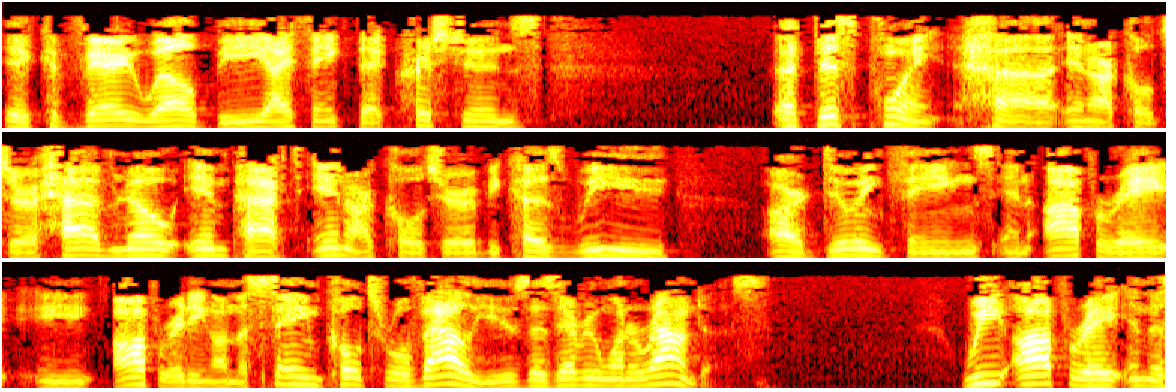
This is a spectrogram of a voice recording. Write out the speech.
It could very well be, I think, that Christians at this point uh, in our culture have no impact in our culture because we are doing things and operate operating on the same cultural values as everyone around us. We operate in the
